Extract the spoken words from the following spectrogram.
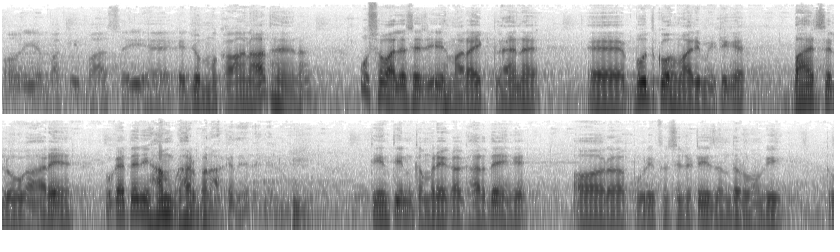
और ये बाकी बात सही है कि जो मकानात हैं ना उस हवाले से जी हमारा एक प्लान है बुध को हमारी मीटिंग है। बाहर से लोग आ रहे हैं वो कहते हैं जी हम घर बना के दे देंगे लोगों को। तीन तीन कमरे का घर देंगे और पूरी फैसिलिटीज़ अंदर होंगी तो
